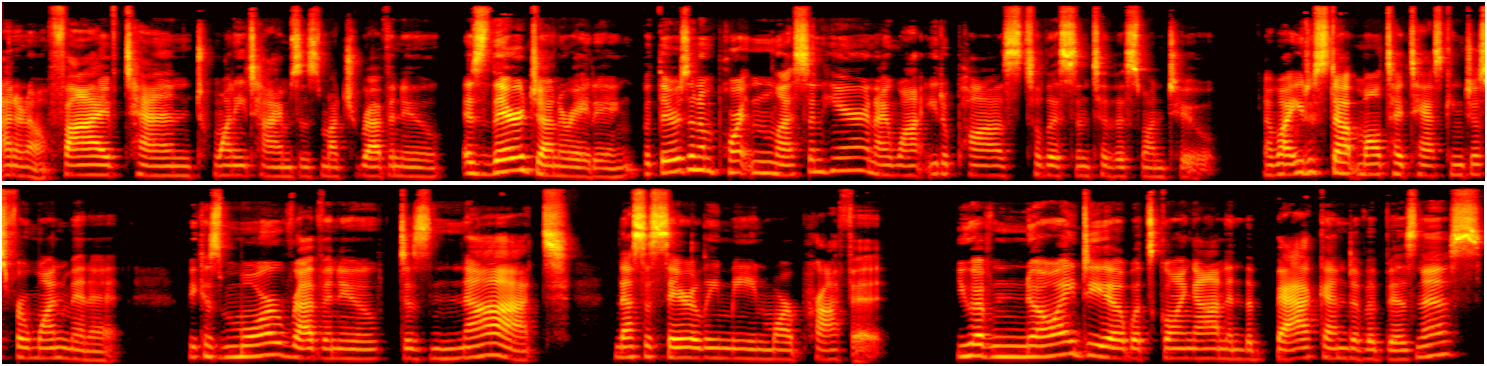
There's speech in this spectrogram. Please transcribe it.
I don't know, 5, 10, 20 times as much revenue as they're generating. But there's an important lesson here, and I want you to pause to listen to this one too. I want you to stop multitasking just for one minute because more revenue does not necessarily mean more profit. You have no idea what's going on in the back end of a business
